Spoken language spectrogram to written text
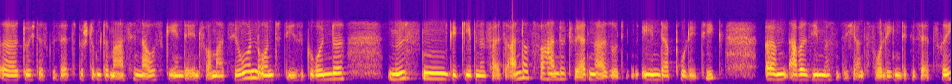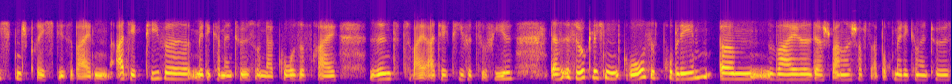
äh, durch das Gesetz bestimmte Maß hinausgehende Information und diese Gründe müssten gegebenenfalls anders verhandelt werden, also in der Politik. Ähm, aber sie müssen sich ans vorliegende Gesetz richten, sprich diese beiden Adjektive medikamentös und narkosefrei sind zwei Adjektive zu viel. Das ist wirklich ein großes Problem, ähm, weil der Schwangerschaftsabbruch medikamentös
